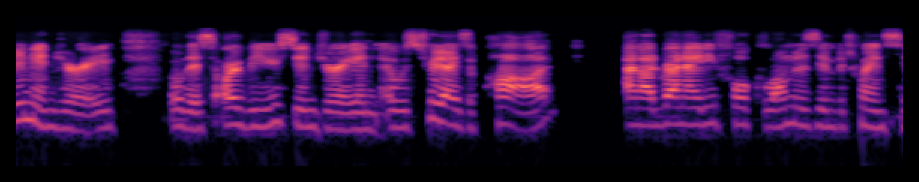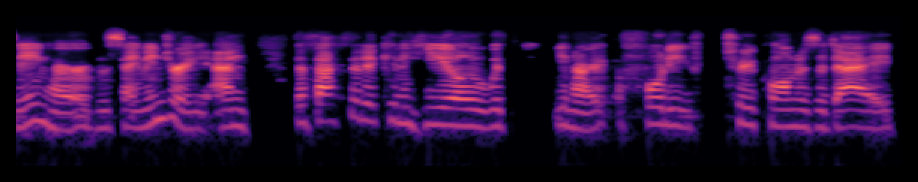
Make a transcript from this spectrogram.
shin injury or this overuse injury, and it was two days apart and I'd run 84 kilometers in between seeing her of the same injury. And the fact that it can heal with, you know, 42 kilometers a day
